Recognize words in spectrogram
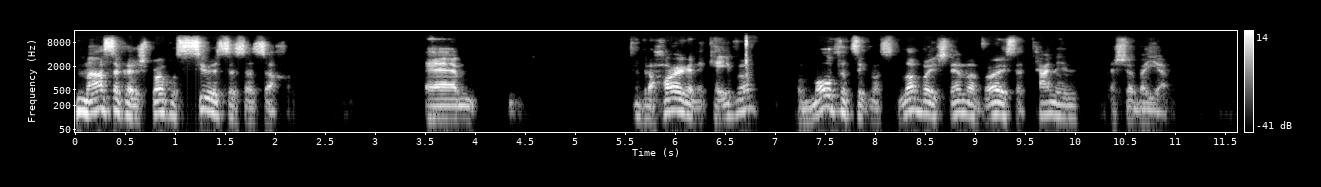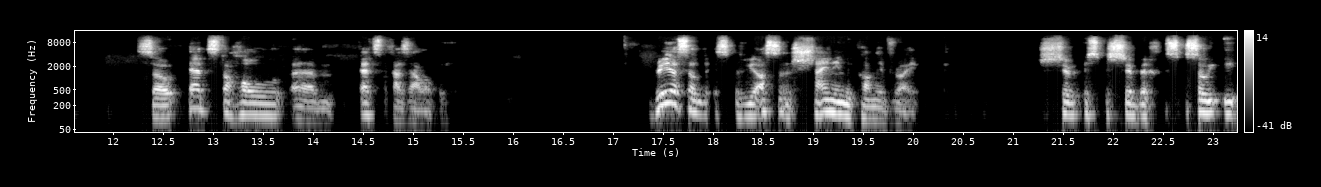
Massacre was serious as a. Um, the horror in the cave, or multi signals, tanin. So that's the whole, um, that's the Chazal over here. Bria is also shining the right so you,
